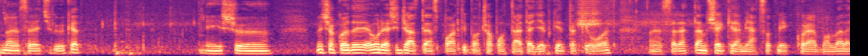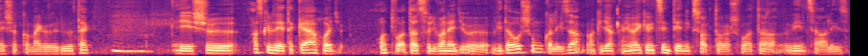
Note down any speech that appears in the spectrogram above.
Nagyon szeretjük őket. És ö, és akkor egy óriási jazz dance partiba csapott át egyébként, tök jó volt. Nagyon szerettem, senki nem játszott még korábban vele, és akkor megőrültek. És ö, azt képzeljétek el, hogy ott volt az, hogy van egy videósunk, a Liza, aki gyakran jön, aki szintén X-faktoros volt a Vince Aliz.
